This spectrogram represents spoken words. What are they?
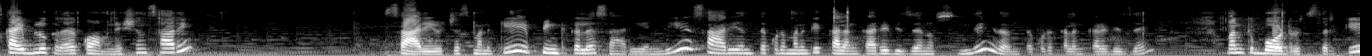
sky blue colour combination sari. Sari వచ్చేసి మనకి పింక్ కలర్ సారీ అండి. సారీ అంతా కూడా మనకి కలంకారీ డిజైన్ వస్తుంది. ఇదంతా కూడా కలంకారీ డిజైన్. మనకి బార్డర్ వచ్చేసరికి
